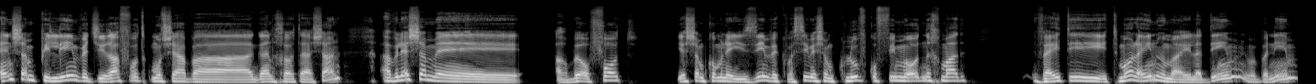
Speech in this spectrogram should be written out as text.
אין שם פילים וג'ירפות כמו שהיה בגן חיות הישן, אבל יש שם אה, הרבה עופות, יש שם כל מיני עיזים וכבשים, יש שם כלוב קופים מאוד נחמד. והייתי, אתמול היינו עם הילדים, עם הבנים,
